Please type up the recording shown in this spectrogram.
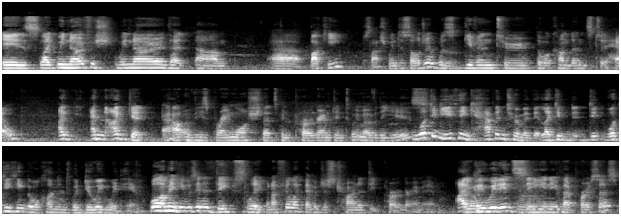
is like we know for sh- we know that um, uh, Bucky slash Winter Soldier was given to the Wakandans to help I and I get out of his brainwash that's been programmed into him over the years. What did you think happened to him? At the, like, did, did what do you think the Wakandans were doing with him? Well, I mean, he was in a deep sleep, and I feel like they were just trying to deprogram him. I I, mean, could- we didn't see any of that process.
